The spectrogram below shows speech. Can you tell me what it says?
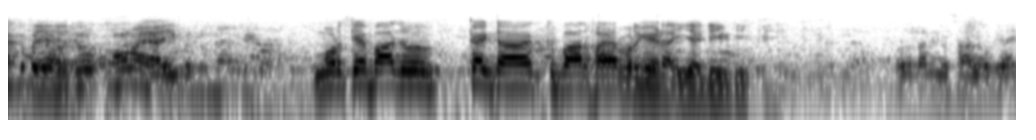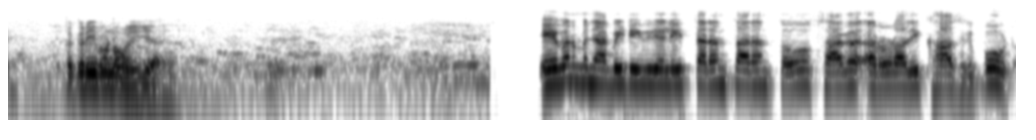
ਅੱਗ ਬੁਝਾਉਣ ਜੋ ਕੌਣ ਆਇਆ ਜੀ ਮੁੜ ਕੇ ਬਾਅਦ ਜੋ ਘੰਟਾ ਕੁ ਬਾਅਦ ਫਾਇਰ ਬ੍ਰਿਗੇਡ ਆਈ ਹੈ ਡੀਕ ਡੀਕ ਕੇ। ਉਦੋਂ ਤੱਕ ਨੁਕਸਾਨ ਹੋ ਗਿਆ ਹੈ ਤਕਰੀਬਨ ਹੋ ਹੀ ਗਿਆ ਜੀ। ਏਵਨ ਪੰਜਾਬੀ ਟੀਵੀ ਦੇ ਲਈ ਤਰਨ ਤਾਰਨ ਤੋਂ ਸਾਗਰ ਅਰੋੜਾ ਦੀ ਖਾਸ ਰਿਪੋਰਟ।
